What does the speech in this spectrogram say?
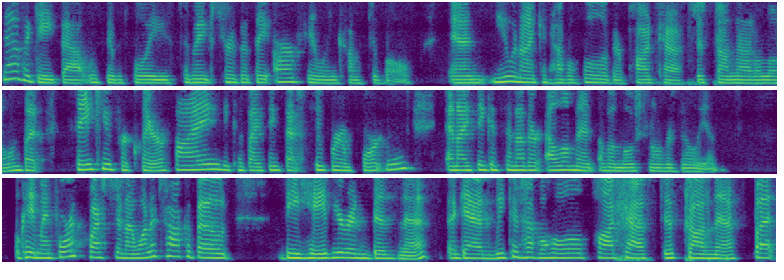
navigate that with employees to make sure that they are feeling comfortable and you and I could have a whole other podcast just on that alone. But thank you for clarifying because I think that's super important. And I think it's another element of emotional resilience. Okay. My fourth question, I want to talk about behavior in business. Again, we could have a whole podcast just on this, but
